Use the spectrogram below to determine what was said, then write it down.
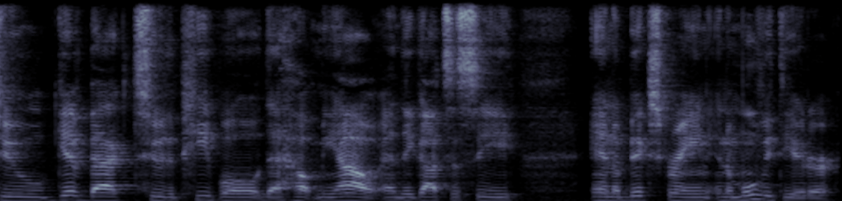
to give back to the people that helped me out and they got to see in a big screen in a movie theater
